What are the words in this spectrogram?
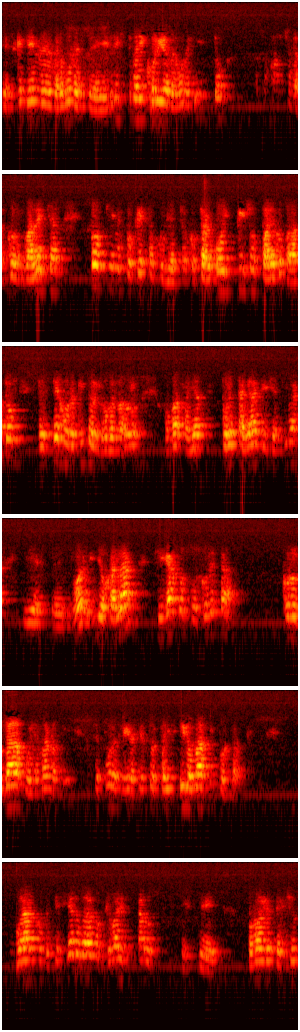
es que tienen algún este, ilícito, hay corrido algún ilícito, las cosas mal hechas, no tienen por qué estar cubiertos. Al contrario, hoy piso parejo para todos. Festejo, repito, el gobernador Omar Fayad por esta gran iniciativa y, este, bueno, y ojalá sigamos pues, con esta cruzada, por llamarlo así, se pueda seguir haciendo el país. Y lo más importante, lograr competencia. Ya logramos que varios estados este, tomen la atención,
